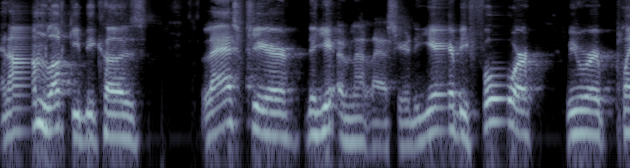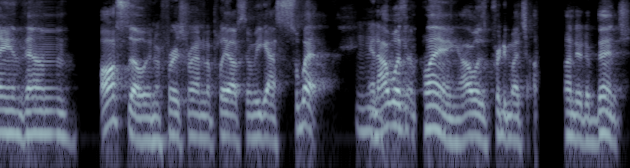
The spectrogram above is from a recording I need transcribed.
And I'm lucky because last year, the year not last year, the year before, we were playing them also in the first round of the playoffs, and we got swept. Mm-hmm. And I wasn't playing. I was pretty much under the bench.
